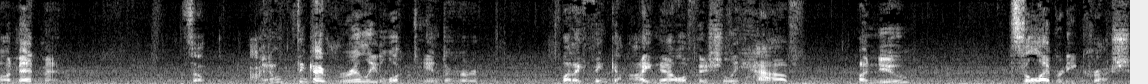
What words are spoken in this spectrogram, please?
on Mad Men. So I don't think I really looked into her, but I think I now officially have a new celebrity crush.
